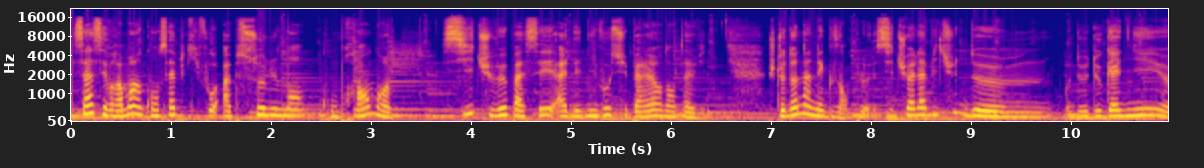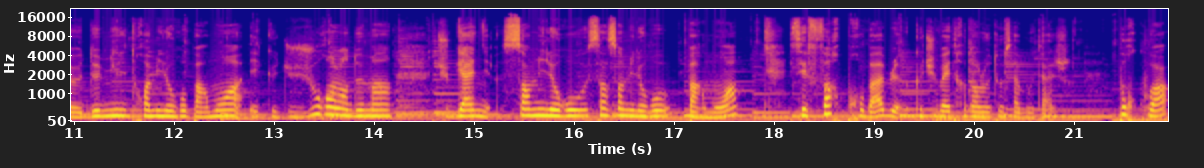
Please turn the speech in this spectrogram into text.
Ça, c'est vraiment un concept qu'il faut absolument comprendre si tu veux passer à des niveaux supérieurs dans ta vie. Je te donne un exemple. Si tu as l'habitude de, de, gagner 2000, euh, 3000 euros par mois et que du jour au lendemain, tu gagnes 100 000 euros, 500 000 euros par mois, c'est fort probable que tu vas être dans l'auto-sabotage. Pourquoi?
